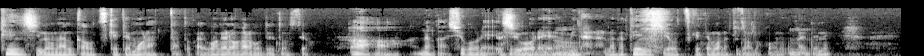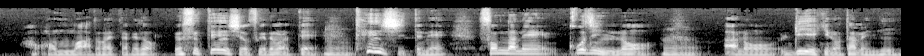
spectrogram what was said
天使のなんかをつけてもらったとか、わけのわからんこと言うとんですよ。ああ、なんか守護霊。守護霊みたいいな、なんか天使をつけてもらってどうのこうのとか言ってね。ほほんまとか言ってたけど、要するに天使をつけてもらって、うん天使ってね、そんなね、個人の。あの、利益のために、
